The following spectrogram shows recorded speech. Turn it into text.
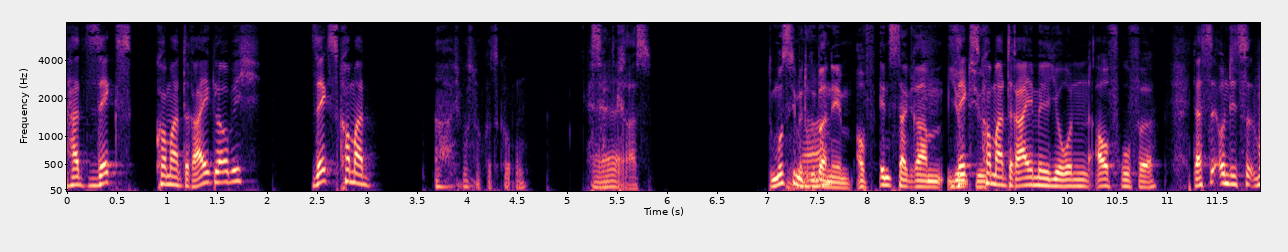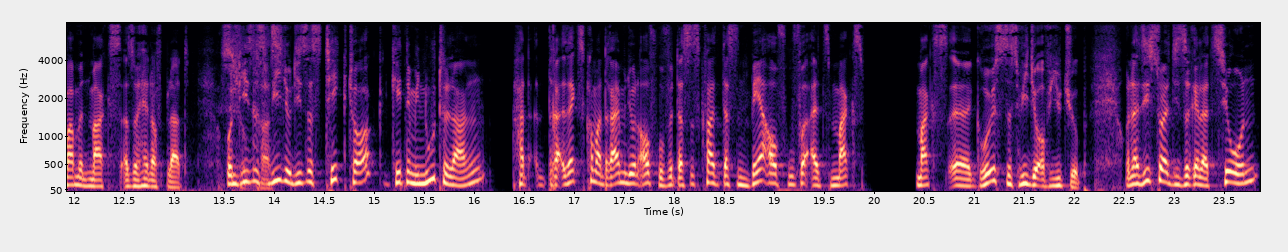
hat 6,3, glaube ich. 6, oh, ich muss mal kurz gucken. Das ist halt Äh, krass. Du musst sie mit ja. rübernehmen. Auf Instagram, YouTube. 6,3 Millionen Aufrufe. Das, und das war mit Max, also Hand of Blood. Und dieses krass. Video, dieses TikTok geht eine Minute lang, hat drei- 6,3 Millionen Aufrufe. Das ist quasi, das sind mehr Aufrufe als Max, Max äh, größtes Video auf YouTube. Und da siehst du halt diese Relation,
